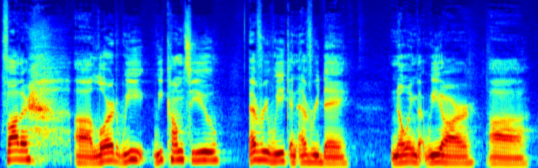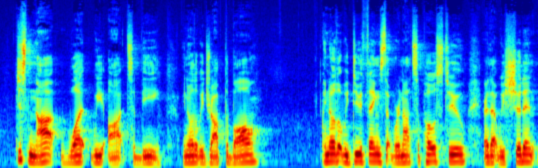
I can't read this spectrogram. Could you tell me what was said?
Father, uh, Lord, we, we come to you every week and every day knowing that we are uh, just not what we ought to be. We know that we drop the ball. We know that we do things that we're not supposed to or that we shouldn't.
